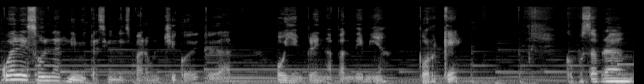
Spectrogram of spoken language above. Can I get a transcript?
¿cuáles son las limitaciones para un chico de tu edad hoy en plena pandemia? ¿Por qué? Como sabrán,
